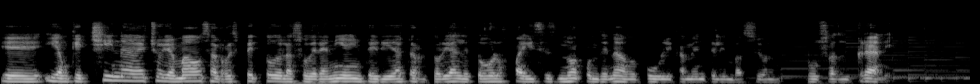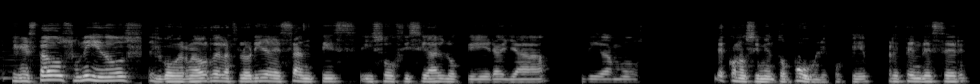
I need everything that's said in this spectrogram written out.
eh, y aunque China ha hecho llamados al respeto de la soberanía e integridad territorial de todos los países, no ha condenado públicamente la invasión rusa de Ucrania. En Estados Unidos, el gobernador de la Florida de Santis hizo oficial lo que era ya, digamos, de conocimiento público, que pretende ser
